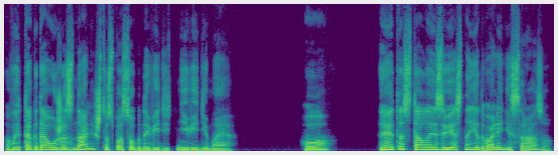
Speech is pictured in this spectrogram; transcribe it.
Вы тогда уже знали, что способны видеть невидимое? О, это стало известно едва ли не сразу.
